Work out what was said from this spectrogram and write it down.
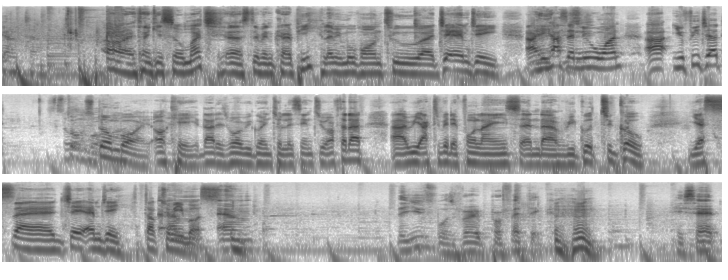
yeah. All right, thank you so much, uh, Stephen Krepi. Let me move on to uh, JMJ. Uh, he has a new one. Uh, you featured Stonebwoy. Okay, that is what we're going to listen to. After that, uh, we activate the phone lines and uh, we're good to go. Yes, uh, JMJ, talk to me, Um, boss. Um, the youth was very prophetic. Mhm. He said,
